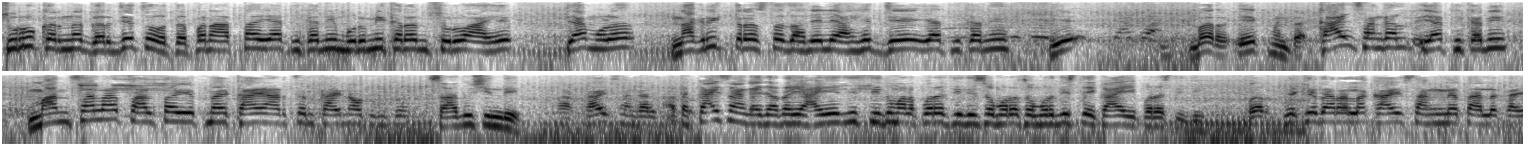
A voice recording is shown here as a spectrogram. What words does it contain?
सुरू करणं गरजेचं होतं. पण आता या ठिकाणी मुर्मीकरण सुरू आहे. त्यामुळं नागरिक त्रस्त झालेले आहेत जे या ठिकाणी हे बरं एक मिनिट. काय सांगाल या ठिकाणी? माणसाला चालता येत नाही. काय अडचण काय नाव तुमचं? साधू शिंदे. हा, काय सांगाल? आता काय सांगायचं? आता ही आहे दिसते तुम्हाला परिस्थिती. समोरासमोर दिसते काय आहे परिस्थिती? बरं ठेकेदाराला काय सांगण्यात आलं काय?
